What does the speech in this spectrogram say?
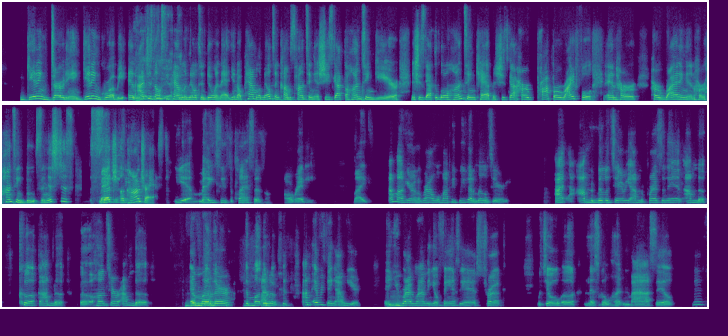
getting dirty and getting grubby. And I just don't yeah. see Pamela Milton doing that. You know, Pamela Milton comes hunting and she's got the hunting gear and she's got the little hunting cap and she's got her proper rifle and her her riding and her hunting boots. And it's just Maggie such a contrast. The, yeah, Maggie sees the classism already. Like I'm out here on the ground with my people. You got a military. I I'm the military. I'm the president. I'm the cook. I'm the uh, hunter. I'm the the mother. The mother. I'm, the, I'm everything out here. And mm-hmm. you ride around in your fancy ass truck with your uh let's go hunting by ourselves. bitch.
